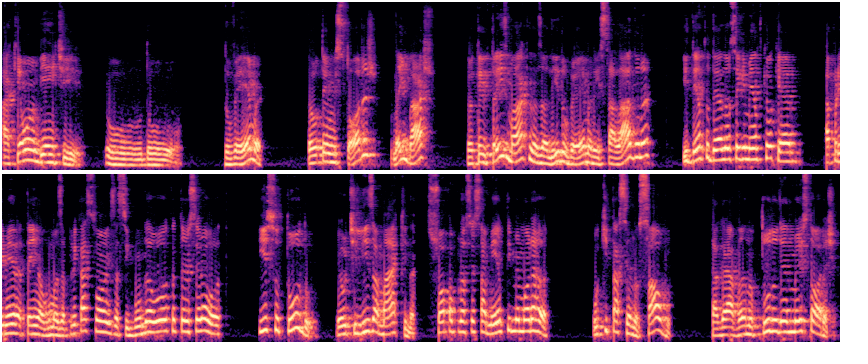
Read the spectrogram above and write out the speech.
Aqui é um ambiente o, do, do VMware então eu tenho um storage lá embaixo, eu tenho três máquinas ali do VMware instalado, né? E dentro dela é o segmento que eu quero. A primeira tem algumas aplicações, a segunda outra, a terceira outra. Isso tudo eu utilizo a máquina só para processamento e memória RAM. O que está sendo salvo está gravando tudo dentro do meu storage.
